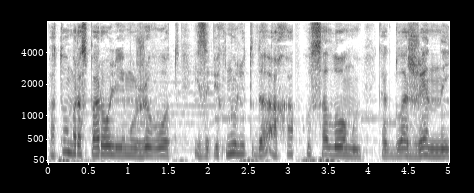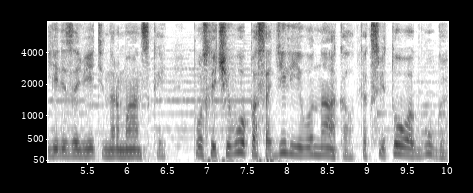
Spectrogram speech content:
Потом распороли ему живот и запихнули туда охапку соломы, как блаженной Елизавете Нормандской, после чего посадили его на кол, как святого Гуга,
